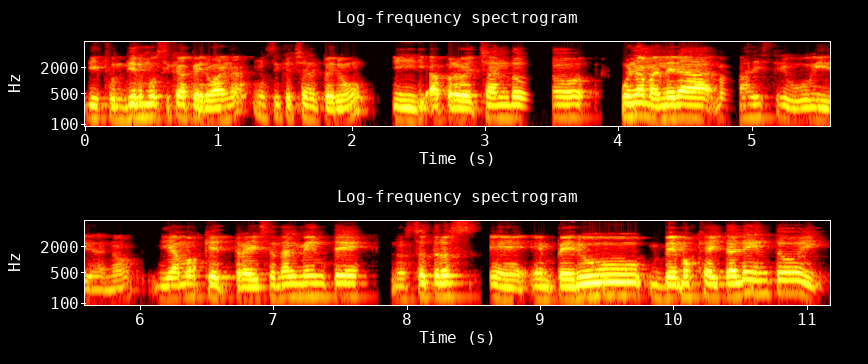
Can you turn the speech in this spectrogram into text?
difundir música peruana, música hecha en el Perú, y aprovechando una manera más distribuida, ¿no? Digamos que tradicionalmente nosotros eh, en Perú vemos que hay talento y,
